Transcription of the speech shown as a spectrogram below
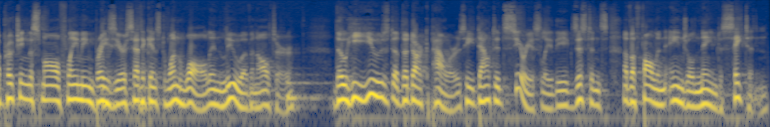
Approaching the small flaming brazier set against one wall in lieu of an altar, though he used the dark powers, he doubted seriously the existence of a fallen angel named Satan.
